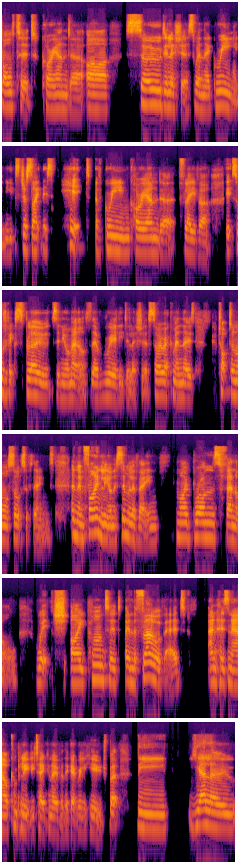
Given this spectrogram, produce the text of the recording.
bolted coriander are so delicious when they're green. It's just like this hit of green coriander flavor. It sort of explodes in your mouth. They're really delicious. So I recommend those topped on all sorts of things. And then finally, on a similar vein, my bronze fennel, which I planted in the flower bed and has now completely taken over. They get really huge. But the yellow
